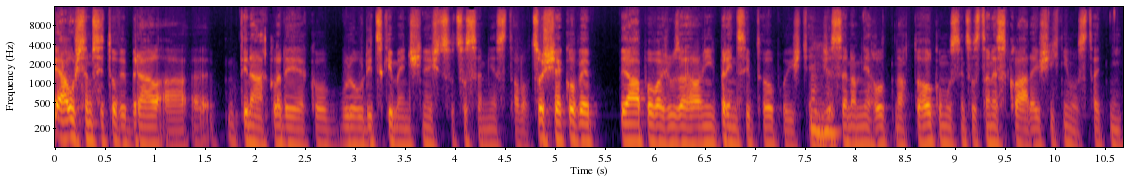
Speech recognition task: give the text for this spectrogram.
já už jsem si to vybral a e, ty náklady jako budou vždycky menší, než co, co se mně stalo. Což jako by já považuji za hlavní princip toho pojištění, mm-hmm. že se na mě hod na toho, komu se něco stane, skládají všichni ostatní.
